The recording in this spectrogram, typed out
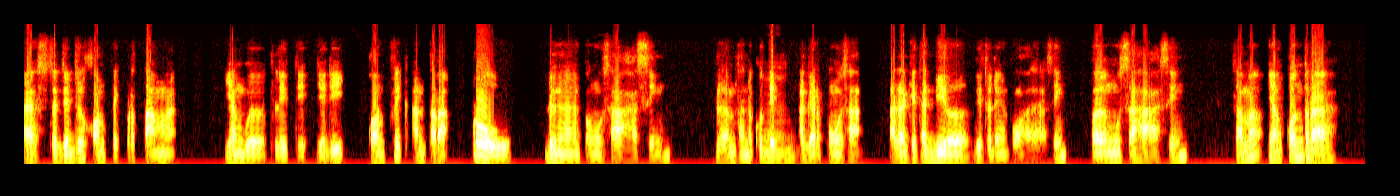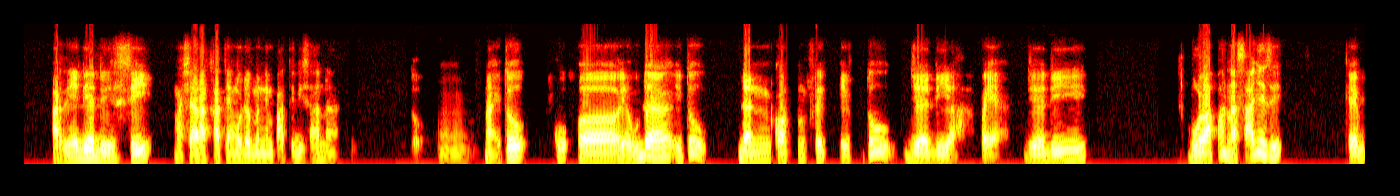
eh, terjadi konflik pertama yang gue teliti. Jadi konflik antara pro dengan pengusaha asing dalam tanda kutip hmm. agar pengusaha agar kita deal gitu dengan pengusaha asing pengusaha asing sama yang kontra artinya dia di si masyarakat yang udah menempati di sana gitu. hmm. nah itu uh, ya udah itu dan konflik itu jadi apa ya jadi bola panas aja sih kayak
